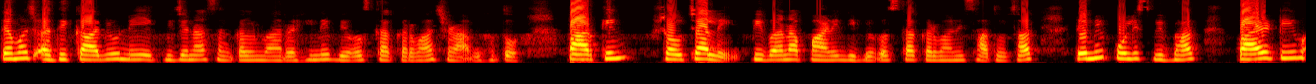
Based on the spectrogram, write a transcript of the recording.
તેમજ અધિકારીઓને એકબીજાના સંકલનમાં રહીને વ્યવસ્થા કરવા જણાવ્યું હતું. પાર્કિંગ શૌચાલય, પીવાના પાણીની વ્યવસ્થા કરવાની સાથોસાથ તેમની પોલીસ વિભાગ, ફાયર ટીમ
